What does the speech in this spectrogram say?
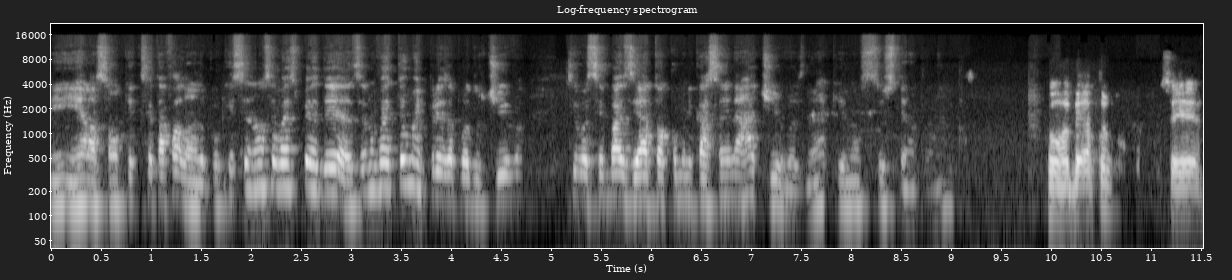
em, em relação ao que, que você está falando, porque senão você vai se perder, você não vai ter uma empresa produtiva se você basear a tua comunicação em narrativas, né, que não se sustentam. Né? Bom, Roberto, você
